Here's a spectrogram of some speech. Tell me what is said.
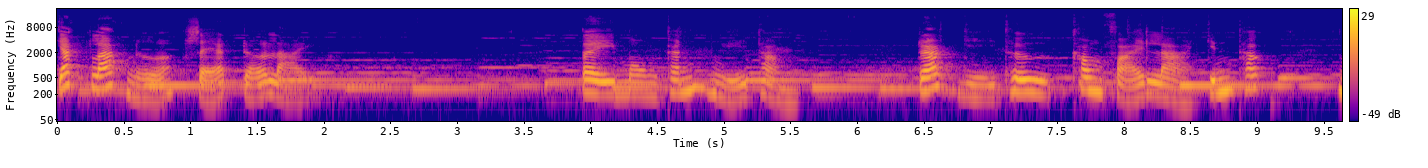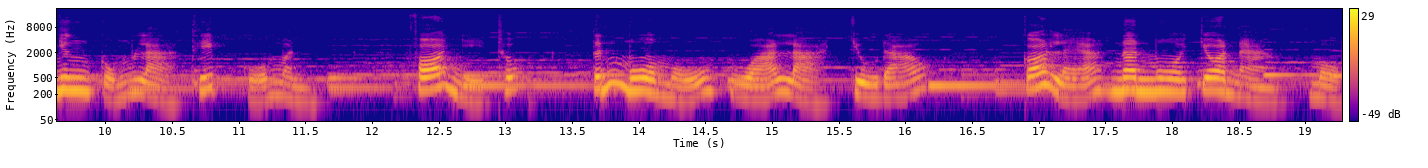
chắc lát nữa sẽ trở lại. Tây Môn Khánh nghĩ thầm, Trác Nhị Thư không phải là chính thất, nhưng cũng là thiếp của mình. Phó Nhị Thúc tính mua mũ quả là chu đáo. Có lẽ nên mua cho nàng một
